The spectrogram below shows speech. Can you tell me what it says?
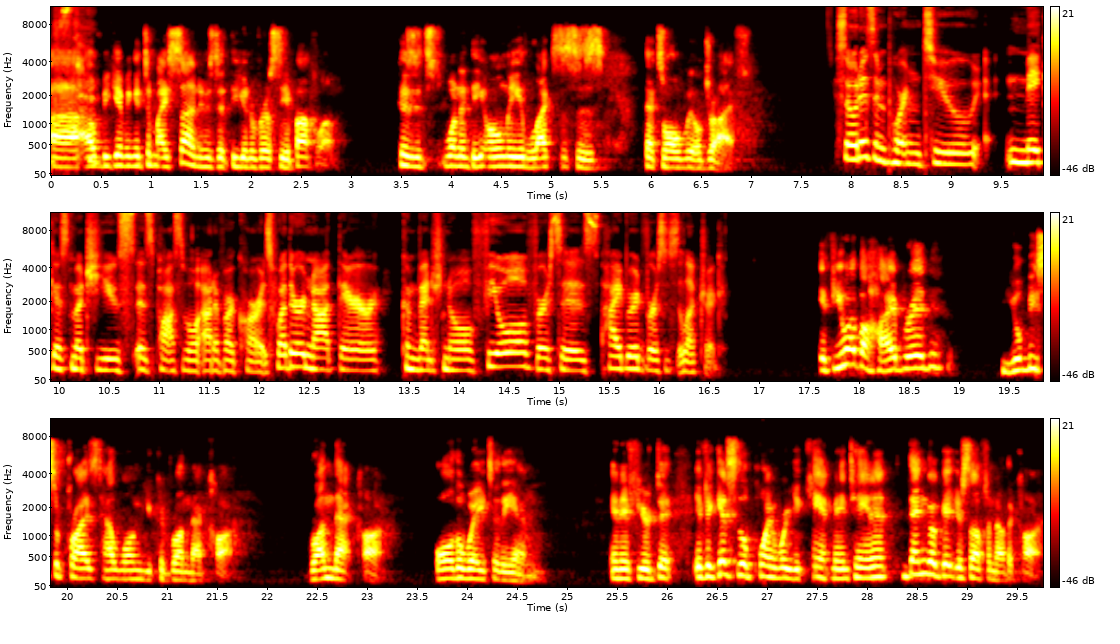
uh, I'll be giving it to my son who's at the University of Buffalo because it's one of the only Lexuses that's all wheel drive. So it is important to make as much use as possible out of our cars, whether or not they're conventional fuel versus hybrid versus electric. If you have a hybrid, you'll be surprised how long you could run that car. Run that car all the way to the end. And if you're if it gets to the point where you can't maintain it, then go get yourself another car.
